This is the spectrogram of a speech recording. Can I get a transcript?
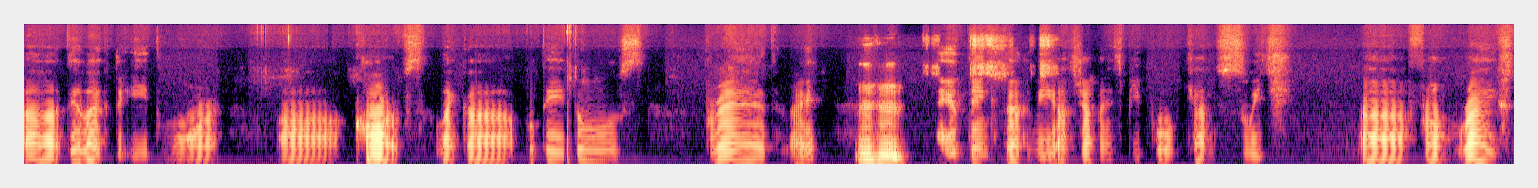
uh, they like to eat more uh, carbs, like uh, potatoes, bread, right? Mm-hmm. Do you think that we as Japanese people can switch uh, from rice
